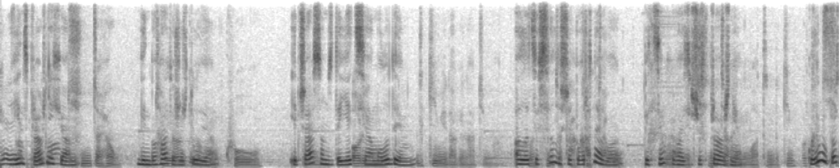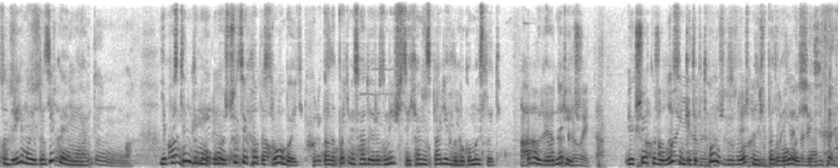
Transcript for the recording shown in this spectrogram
Він справжній Хьон. Він багато жартує. І часом здається молодим. Але це все лише поверхнево. Під цим ховається що справжнє. Коли ми просто дріємо і базікаємо, я постійно думаю, о, що цей хлопець робить. Але потім я згадую розумію, що Сахіон насправді глибоко мислить. О, є одна річ. Якщо я кажу лисенький, ти підходиш, дозволяєш мені чіпати волосся.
